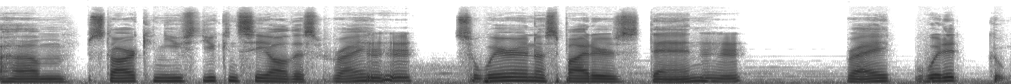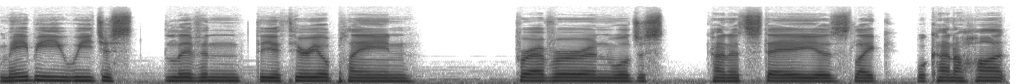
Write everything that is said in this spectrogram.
Uh, um, Star, can you you can see all this, right? Mm-hmm. So we're in a spider's den, Mm-hmm. right? Would it maybe we just live in the ethereal plane forever, and we'll just kind of stay as like we'll kind of haunt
